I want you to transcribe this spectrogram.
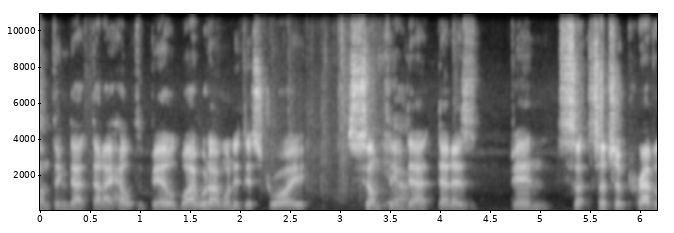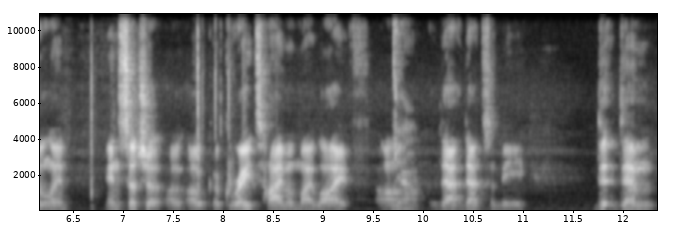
something that, that I helped build? Why would I want to destroy something Yeah. that, that has been su- such a prevalent and such a, a, a great time of my life? Um, Yeah. That that to me, th- them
